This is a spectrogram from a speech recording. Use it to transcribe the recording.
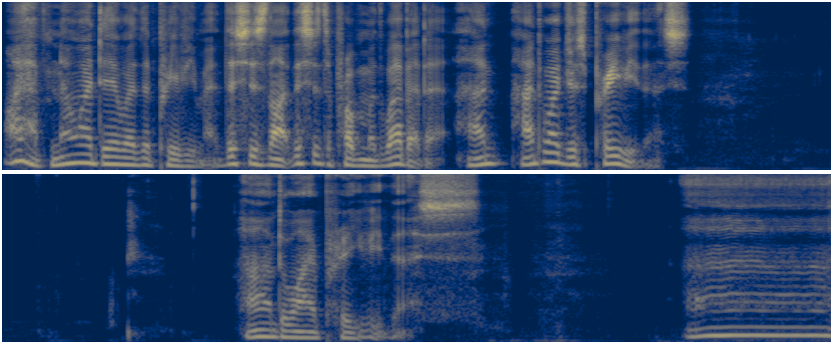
I have no idea where the preview mode. This is like this is the problem with WebEdit. How how do I just preview this? How do I preview this? Uh,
